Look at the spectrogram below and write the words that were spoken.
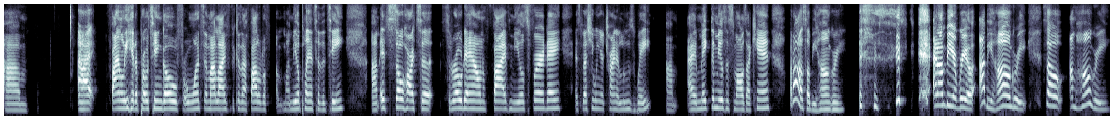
Um, I finally hit a protein goal for once in my life because I followed a, my meal plan to the T. Um, it's so hard to throw down five meals for a day, especially when you're trying to lose weight. Um, I make the meals as small as I can, but I also be hungry. and I'm being real. I be hungry. So I'm hungry,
